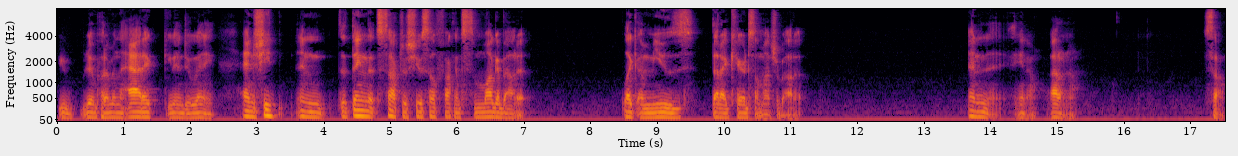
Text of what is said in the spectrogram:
you didn't put him in the attic, you didn't do any, and she and the thing that sucked was she was so fucking smug about it, like amused that I cared so much about it. And, you know, I don't know. So.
